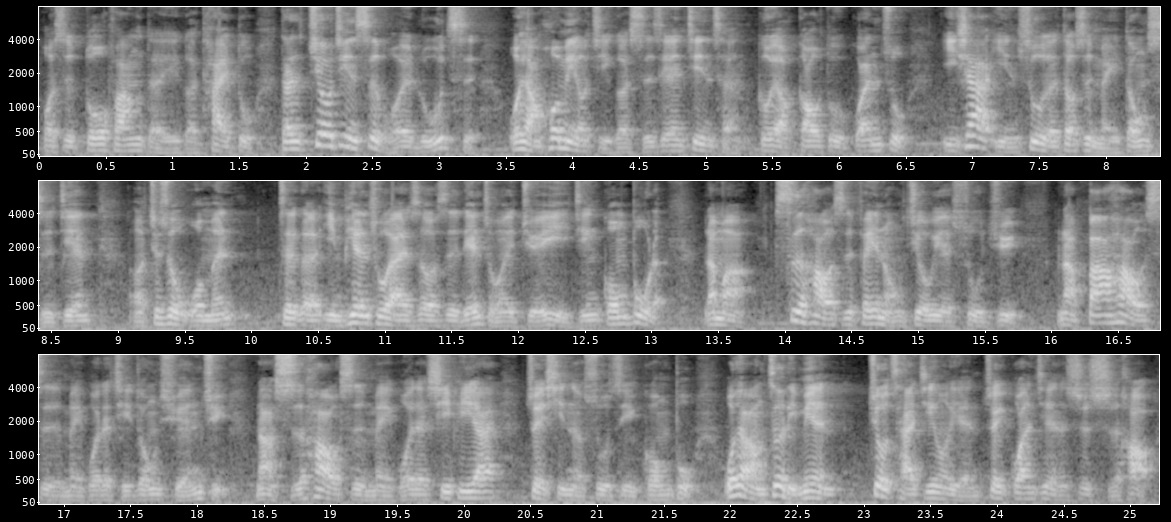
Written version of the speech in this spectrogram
或是多方的一个态度。但是究竟是否会如此？我想后面有几个时间进程，各位要高度关注。以下引述的都是美东时间，呃，就是我们这个影片出来的时候是联总会决议已经公布了。那么四号是非农就业数据，那八号是美国的其中选举，那十号是美国的 CPI 最新的数据公布。我想这里面。就财经而言，最关键的是十号，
